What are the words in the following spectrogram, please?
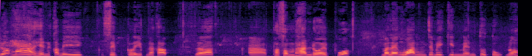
เยอะมากเห็นเขามี 10 กลีบนะครับ แล้วผสมพันธุ์โดยพวกแมลงวันจะมีกลิ่นเหม็นตุๆเนาะ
